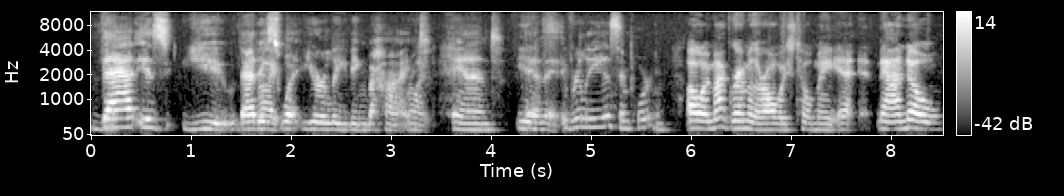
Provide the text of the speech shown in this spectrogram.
that is you. That is Right. what you're leaving behind. Right. And, Yes. and it really is important. Oh, and my grandmother always told me. Now I know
